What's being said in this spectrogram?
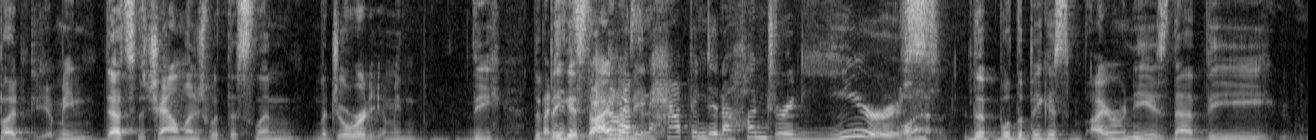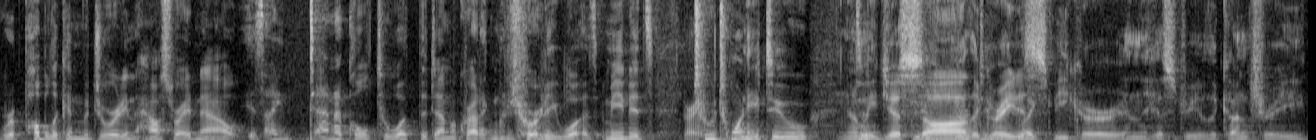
but I mean, that's the challenge with the slim majority. I mean, the the But biggest it's, it irony. hasn't happened in a hundred years. Well, the, well, the biggest irony is that the Republican majority in the House right now is identical to what the Democratic majority was. I mean, it's Right. 222. And to we just saw the greatest like- speaker in the history of the country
